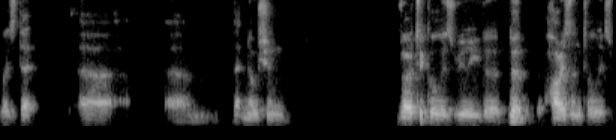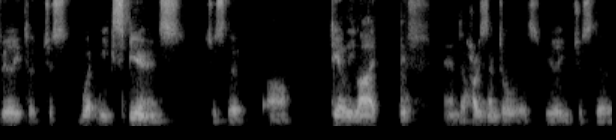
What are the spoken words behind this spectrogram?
was that uh, um, that notion vertical is really the the horizontal is really the just what we experience, just the uh, daily life, and the horizontal is really just the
